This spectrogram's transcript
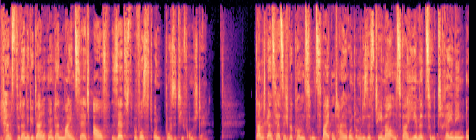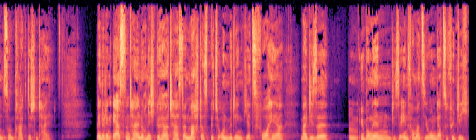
kannst du deine Gedanken und dein Mindset auf selbstbewusst und positiv umstellen? Damit ganz herzlich willkommen zum zweiten Teil rund um dieses Thema und zwar hiermit zum Training und zum praktischen Teil. Wenn du den ersten Teil noch nicht gehört hast, dann mach das bitte unbedingt jetzt vorher, weil diese hm, Übungen, diese Informationen dazu für dich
